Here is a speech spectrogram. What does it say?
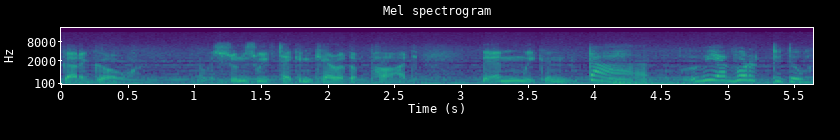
We've got to go. Now, as soon as we've taken care of the pod, then we can... Da, we have work to do. What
